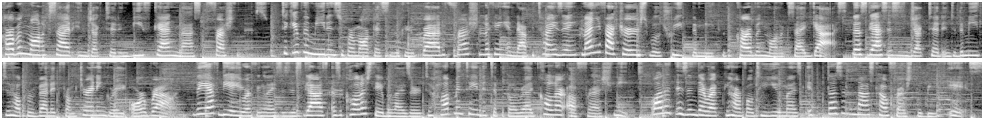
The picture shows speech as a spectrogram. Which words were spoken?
Carbon monoxide injected in beef can mask freshness. To keep the meat in supermarkets looking red, fresh looking, and appetizing, manufacturers will treat the meat with carbon monoxide gas. This gas is injected into the meat to help prevent it from turning gray or brown. The FDA recognizes this gas as a color stabilizer to help maintain the typical red color of fresh meat. While it isn't directly harmful to humans, it doesn't mask how fresh the beef is.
